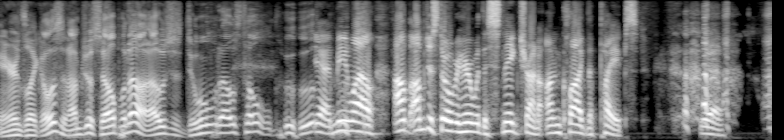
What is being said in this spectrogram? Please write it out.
Aaron's like, listen, I'm just helping out. I was just doing what I was told. yeah meanwhile I'm, I'm just over here with a snake trying to unclog the pipes yeah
